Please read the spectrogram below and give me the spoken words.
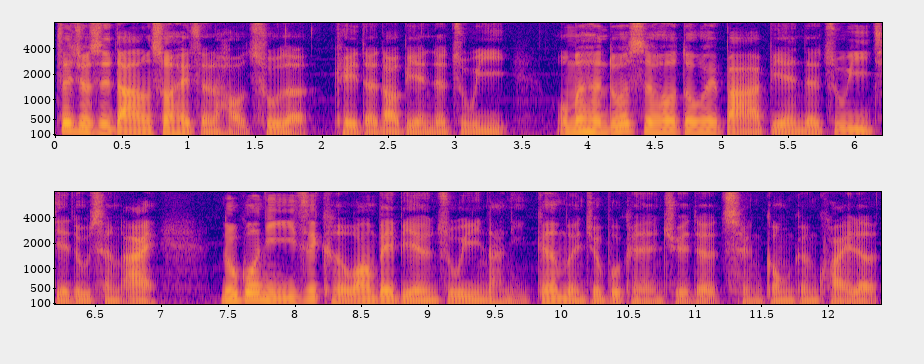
这就是当受害者的好处了，可以得到别人的注意。我们很多时候都会把别人的注意解读成爱。如果你一直渴望被别人注意，那你根本就不可能觉得成功跟快乐。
